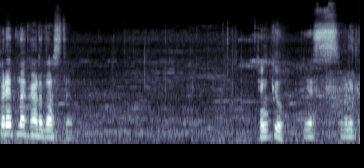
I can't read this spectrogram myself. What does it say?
प्रयत्न करत असतात. थँक्यू येस वेलकम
